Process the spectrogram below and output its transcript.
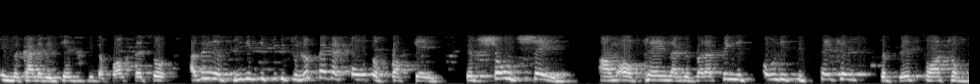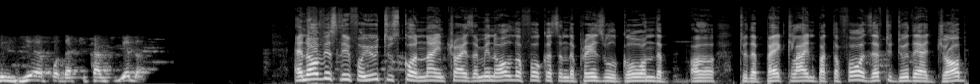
in the kind of intensity the Boks had. So I think if you, if you look back at all the Boks games, they've showed shades um, of playing like this. But I think it's only it's taken the best part of the year for that to come together. And obviously, for you to score nine tries, I mean, all the focus and the praise will go on the uh, to the back line, but the forwards have to do their job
